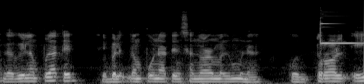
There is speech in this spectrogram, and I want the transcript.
ang gagawin lang po natin, so ibalik lang po natin sa normal muna, Control A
